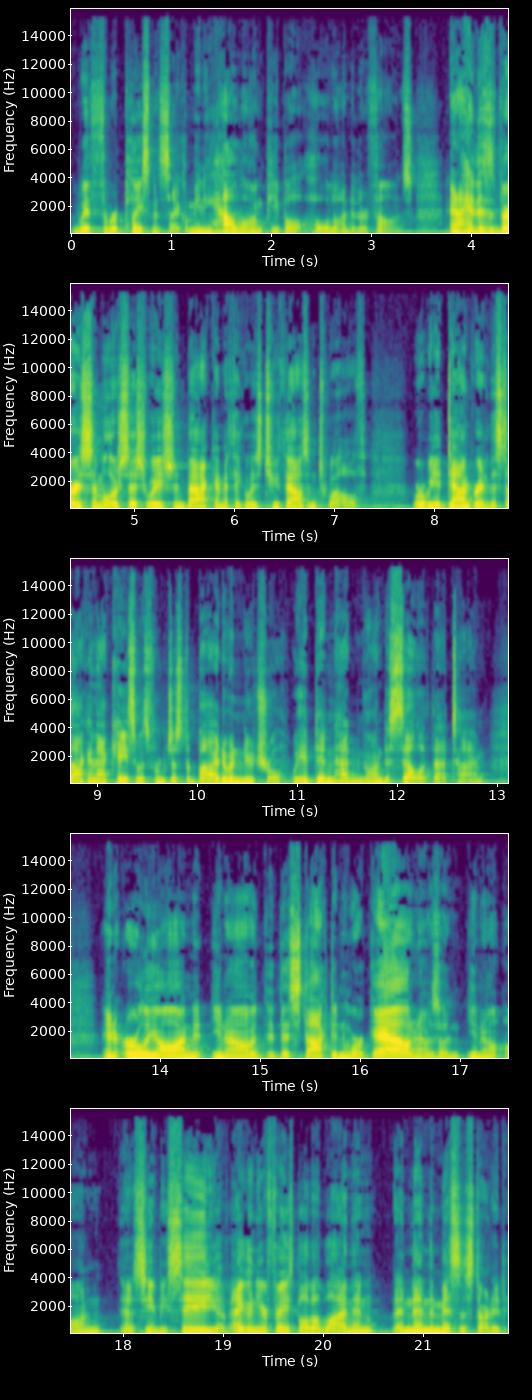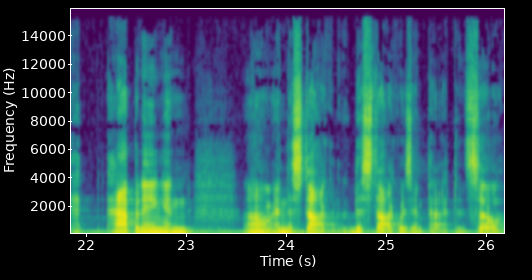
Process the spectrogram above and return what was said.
with the replacement cycle, meaning how long people hold on to their phones. And I had this very similar situation back in, I think it was 2012 where we had downgraded the stock. In that case, it was from just a buy to a neutral. We had, didn't hadn't gone to sell at that time and early on, you know, the stock didn't work out, and I was on, you know, on uh, CNBC. You have egg on your face, blah blah blah, and then and then the misses started happening, and um, and the stock the stock was impacted. So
